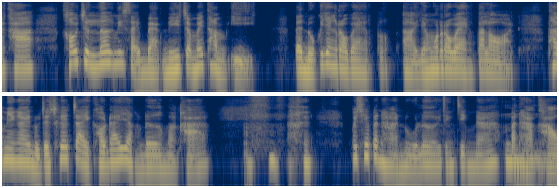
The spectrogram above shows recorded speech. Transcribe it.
นะคะ เขาจะเลิกนิสัยแบบนี้จะไม่ทำอีก แต่หนูก็ยังระแวงอ่ายังระแวงตลอดทำยังไงหนูจะเชื่อใจเขาได้อย่างเดิมอะคะไม่ใช่ปัญหาหนูเลยจริง ๆ นะอืมปัญหาเขา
